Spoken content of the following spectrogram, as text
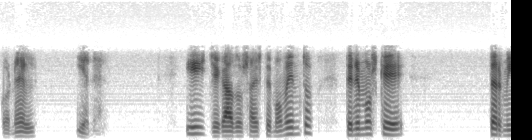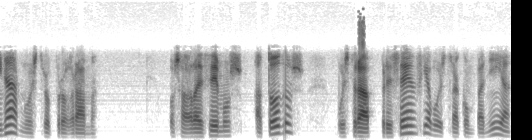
con Él y en Él. Y llegados a este momento, tenemos que terminar nuestro programa. Os agradecemos a todos vuestra presencia, vuestra compañía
